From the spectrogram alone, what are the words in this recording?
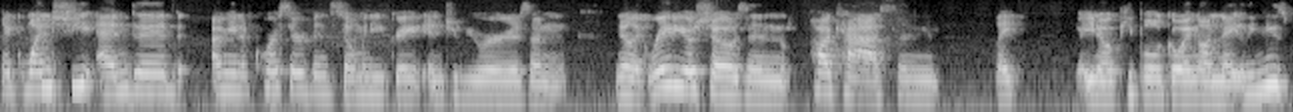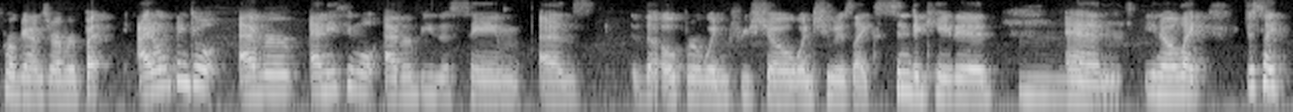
like when she ended. I mean, of course, there have been so many great interviewers and you know, like radio shows and podcasts and like you know people going on nightly news programs or whatever. But I don't think it'll ever anything will ever be the same as the Oprah Winfrey show when she was like syndicated Mm. and you know like just like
